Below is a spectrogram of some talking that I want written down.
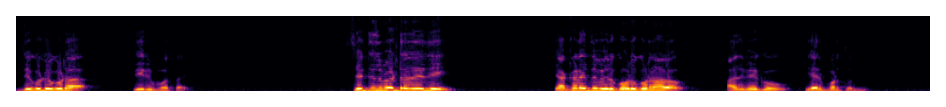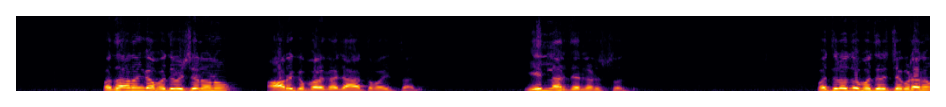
దిగులు కూడా తీరిపోతాయి. సెటిల్మెంట్ అనేది ఎక్కడైతే మీరు కోరుకున్నారో అది మీకు ఏర్పడుతుంది. ప్రధానంగా ప్రతి విషయంలోనూ ఆరోగ్యపరంగా జాగ్రత్త వహించాలి. ఏలినాడు సరి నడుస్తుంది. ప్రతిరోజు ప్రతినిత్యం కూడాను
